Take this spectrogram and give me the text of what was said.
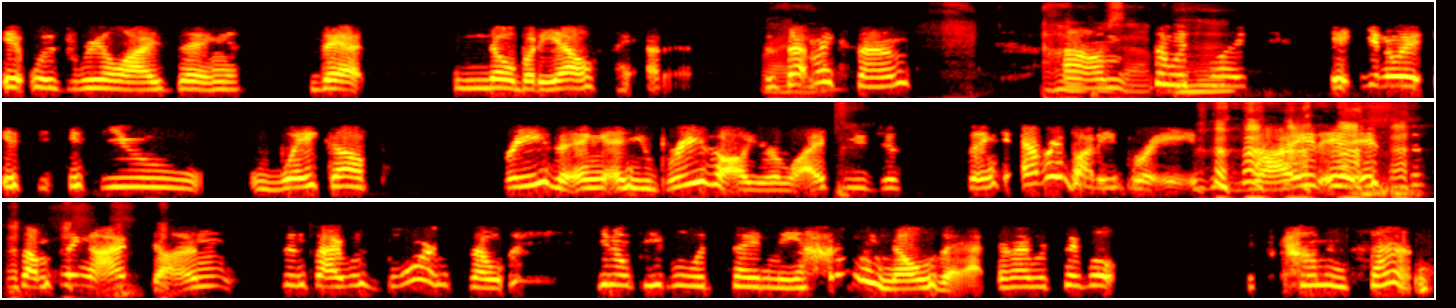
it was realizing that nobody else had it. Does right. that make sense? Um, so it's mm-hmm. like, it, you know, if if you wake up breathing and you breathe all your life, you just think everybody breathes, right? it, it's just something I've done since I was born. So, you know, people would say to me, "How do you know that?" And I would say, "Well, it's common sense."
